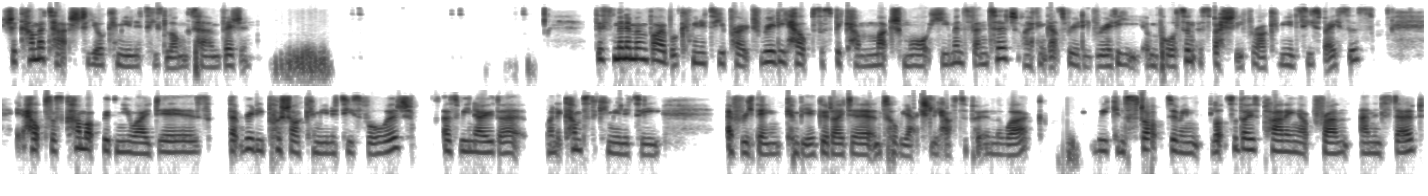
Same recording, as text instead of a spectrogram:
should come attached to your community's long-term vision. This minimum viable community approach really helps us become much more human centered. I think that's really, really important, especially for our community spaces. It helps us come up with new ideas that really push our communities forward, as we know that when it comes to community, everything can be a good idea until we actually have to put in the work. We can stop doing lots of those planning up front and instead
